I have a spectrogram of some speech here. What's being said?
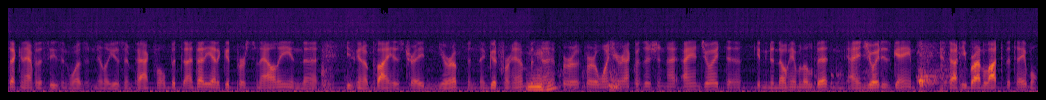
second half of the season wasn't nearly as impactful. But I thought he had a good personality, and uh, he's going to apply his trade in Europe, and, and good for him. But mm-hmm. uh, for for a one-year acquisition, I, I enjoyed uh, getting to know him a little bit, and I enjoyed his game, and thought he brought a lot to the table.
